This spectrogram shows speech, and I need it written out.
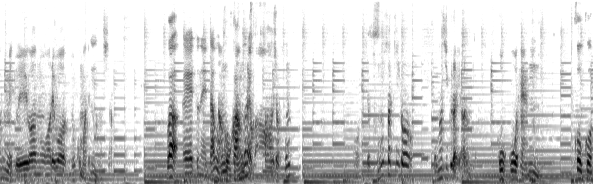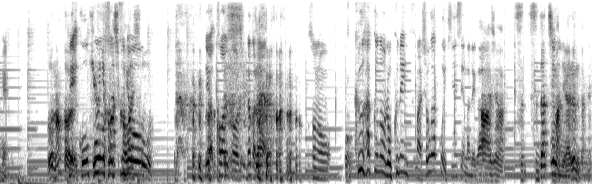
アニメと映画のあれはどこまでの話なの、はえっ、とね多分5巻ぐらいかな。あ、じゃあ、ほんあじゃあその先が同じぐらいあるんだ。高校う編。ん高校編なんかで高校急に話変わりそう。いや変わる変わる だから そのうん空白の6年まあ小学校1年生まであがあ、じゃあ、す巣立ちまでやるんだね。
